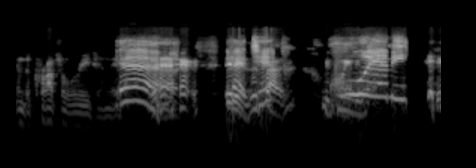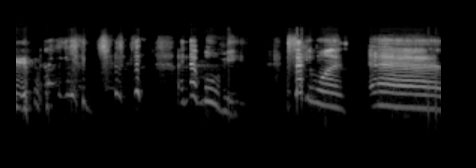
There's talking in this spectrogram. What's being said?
in the crotchal region. Yeah. it You is. It's Whammy. like that movie. The second one, uh,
